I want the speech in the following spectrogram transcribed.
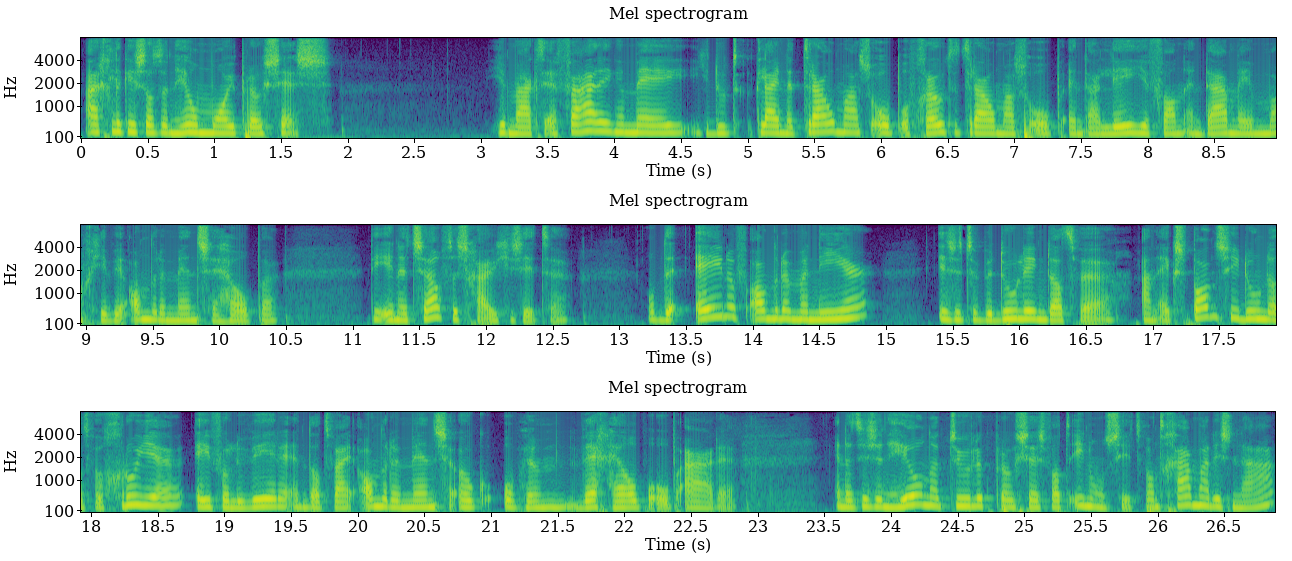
Eigenlijk is dat een heel mooi proces. Je maakt ervaringen mee, je doet kleine trauma's op of grote trauma's op en daar leer je van en daarmee mag je weer andere mensen helpen die in hetzelfde schuitje zitten. Op de een of andere manier is het de bedoeling dat we aan expansie doen, dat we groeien, evolueren en dat wij andere mensen ook op hun weg helpen op aarde. En dat is een heel natuurlijk proces wat in ons zit. Want ga maar eens na.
